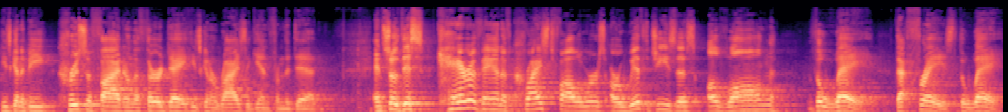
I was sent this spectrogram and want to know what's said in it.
He's going to be crucified. And on the third day, he's going to rise again from the dead. And so, this caravan of Christ followers are with Jesus along the way. That phrase, the way.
